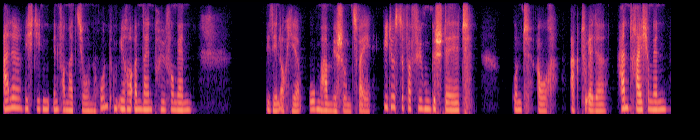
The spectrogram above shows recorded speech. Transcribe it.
alle wichtigen Informationen rund um Ihre Online-Prüfungen. Sie sehen auch hier oben haben wir schon zwei Videos zur Verfügung gestellt und auch aktuelle Handreichungen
